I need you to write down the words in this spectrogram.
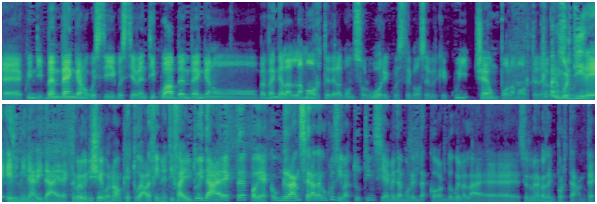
Eh, quindi ben vengano questi, questi eventi qua, ben, vengano, ben venga la, la morte della console war in queste cose, perché qui c'è un po' la morte della Che poi non console vuol dire eliminare i direct, quello che dicevo, no? Che tu alla fine ti fai i tuoi direct, poi ecco, gran serata conclusiva tutti insieme d'amore e d'accordo. Quella là è secondo me una cosa importante.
